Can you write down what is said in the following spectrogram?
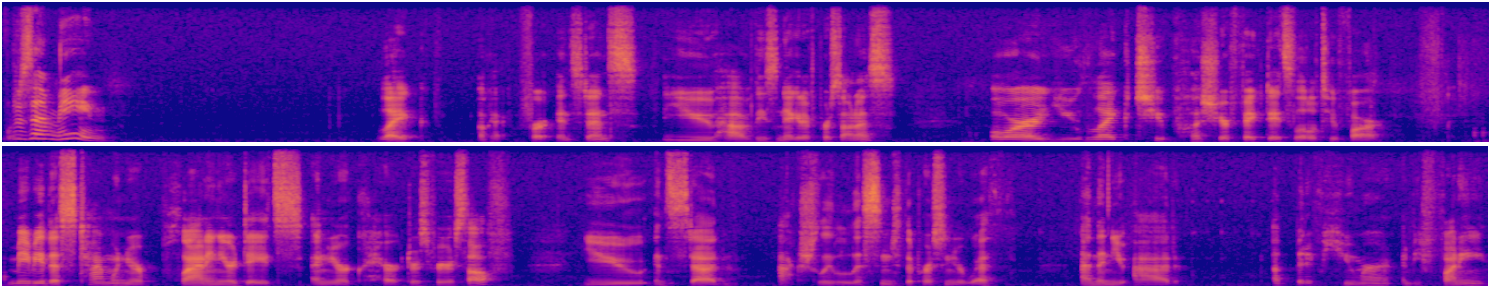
What does that mean? Like, okay, for instance, you have these negative personas, or you like to push your fake dates a little too far. Maybe this time when you're planning your dates and your characters for yourself, you instead actually listen to the person you're with, and then you add a bit of humor and be funny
